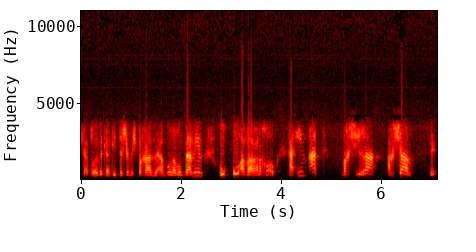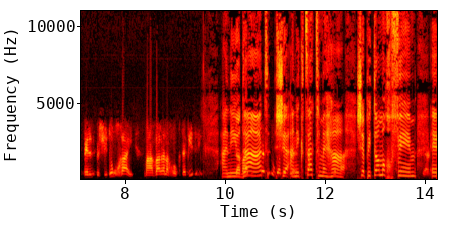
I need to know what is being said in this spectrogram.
שאת אוהבת להגיד את השם משפחה הזה המון המון פעמים, הוא עבר על החוק. האם את מכשירה עכשיו בשידור חי, מעבר על החוק, תגידי. אני יודעת שאני קצת תמהה שפתאום אוכפים אה,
